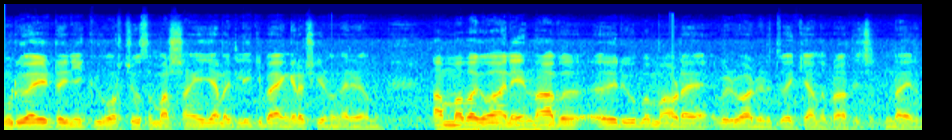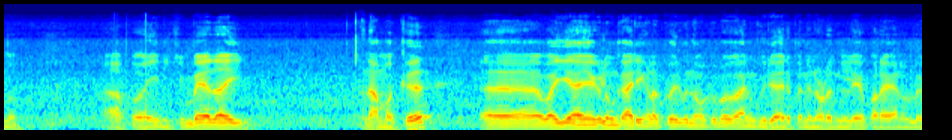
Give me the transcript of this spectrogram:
മുറിവായിട്ട് എനിക്ക് കുറച്ച് ദിവസം ഭക്ഷണം കഴിക്കാൻ പറ്റില്ല. എനിക്ക് ഭയങ്കര ക്ഷീണം കാര്യമായിരുന്നു അമ്മ ഭഗവാനെ നാവ് രൂപം അവിടെ വഴിപാട് എടുത്തു വെക്കാമെന്ന് പ്രാർത്ഥിച്ചിട്ടുണ്ടായിരുന്നു. അപ്പോൾ എനിക്കും ഭേദമായി നമുക്ക് വയ്യായകളും കാര്യങ്ങളൊക്കെ വരുമ്പോൾ നമുക്ക് ഭഗവാൻ ഗുരുവായൂരപ്പനോടനല്ലേ പറയാനുള്ളൂ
